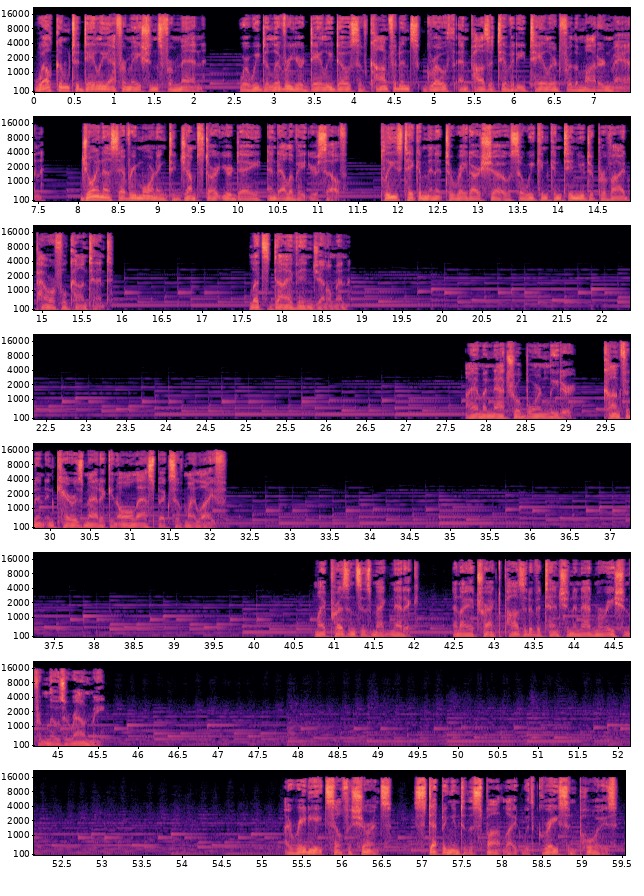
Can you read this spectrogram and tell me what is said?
Welcome to Daily Affirmations for Men, where we deliver your daily dose of confidence, growth, and positivity tailored for the modern man. Join us every morning to jumpstart your day and elevate yourself. Please take a minute to rate our show so we can continue to provide powerful content. Let's dive in, gentlemen. I am a natural born leader confident and charismatic in all aspects of my life. My presence is magnetic, and I attract positive attention and admiration from those around me. I radiate self assurance stepping into the spotlight with grace and poise.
